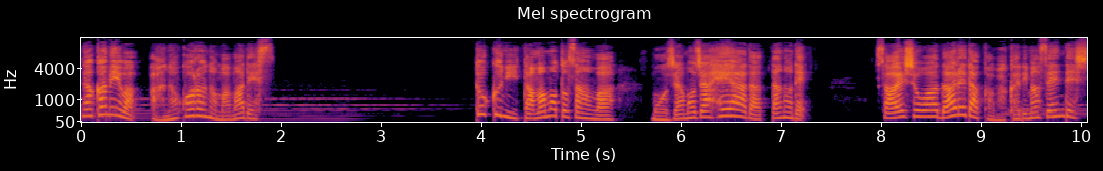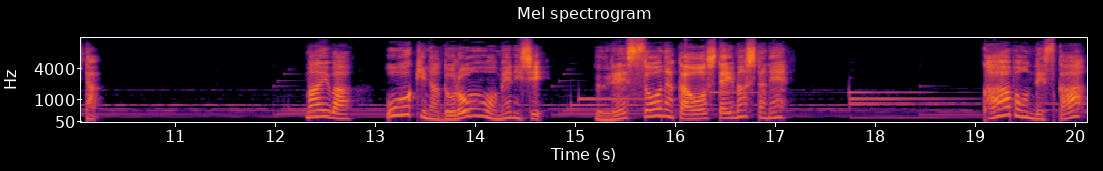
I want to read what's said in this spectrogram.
中身はあの頃のままです。特に玉本さんはもじゃもじゃヘアだったので、最初は誰だかわかりませんでした。舞は大きなドローンを目にし、嬉しそうな顔をしていましたね。カーボンですか？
